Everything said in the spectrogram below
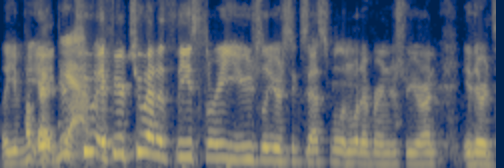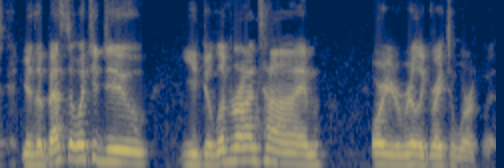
like if, you, Okay. if you're Yeah. two if you're two out of these three, usually you're successful in whatever industry you're on. Either it's you're the best at what you do, you deliver on time, or you're really great to work with.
